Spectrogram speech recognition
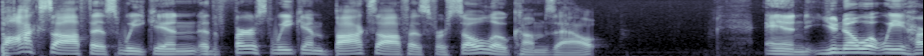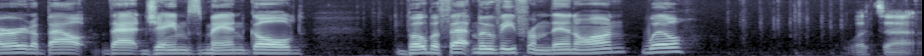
box office weekend, uh, the first weekend box office for Solo comes out. And you know what we heard about that James Mangold Boba Fett movie from then on, Will? What's that?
